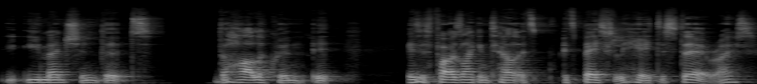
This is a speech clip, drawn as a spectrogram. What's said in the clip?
You mentioned that the harlequin it is, as far as I can tell, it's it's basically here to stay, right?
